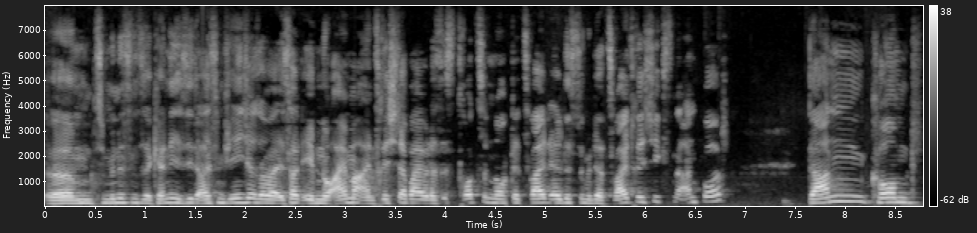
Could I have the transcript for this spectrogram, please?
Ähm, zumindest erkenne ich, sieht alles ziemlich ähnlich aus, aber ist halt eben nur einmal eins richtig dabei, aber das ist trotzdem noch der zweitälteste mit der zweitrichtigsten Antwort. Dann kommt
